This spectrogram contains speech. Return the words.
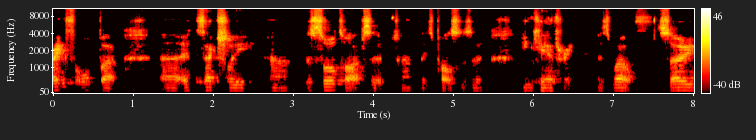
rainfall, but uh, it's actually um, the soil types that uh, these pulses are encountering as well. So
